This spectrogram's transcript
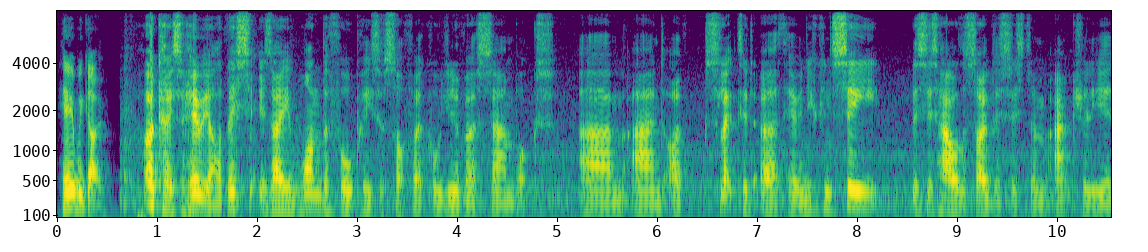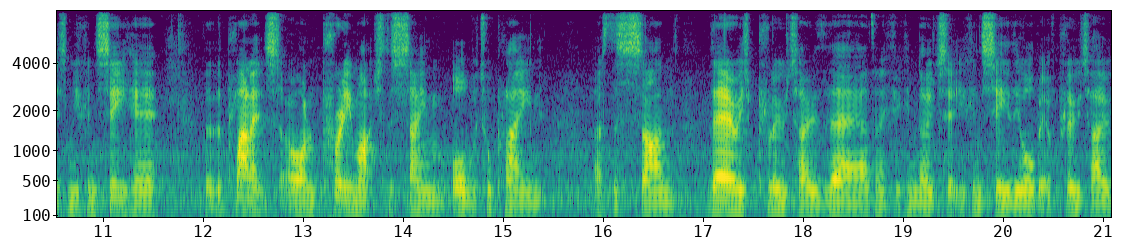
Here we go. Okay, so here we are. This is a wonderful piece of software called Universe Sandbox. Um, and I've selected Earth here, and you can see this is how the solar system actually is. And you can see here that the planets are on pretty much the same orbital plane as the Sun. There is Pluto there. I don't know if you can notice it. You can see the orbit of Pluto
